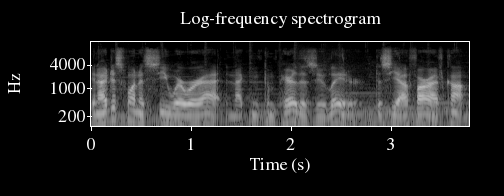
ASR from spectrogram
and I just want to see where we're at and I can compare the zoo later to see how far I've come.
